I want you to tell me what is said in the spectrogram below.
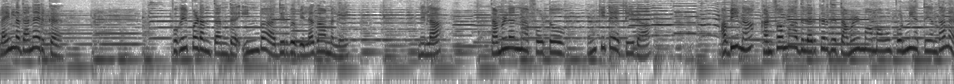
லைன்ல தானே இருக்க. புகைப்படம் தந்த இன்ப அதிர்வு விலகாமலே. நிலா தமிழண்ணா போட்டோ உன்கிட்ட எப்படிடா? அப்படின்னா கன்ஃபார்மா அதுல இருக்கிறது தமிழ் மாமாவும் பொன்னியத்தையும் தானே?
